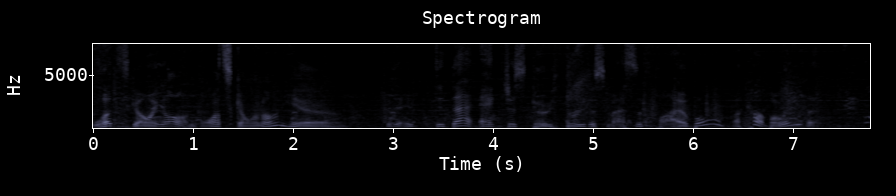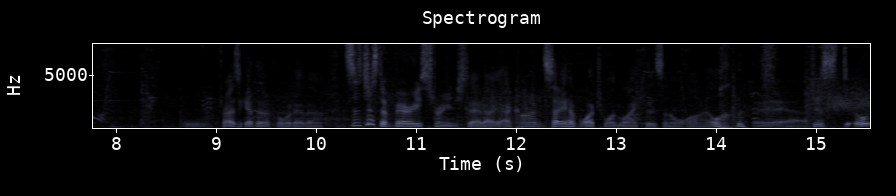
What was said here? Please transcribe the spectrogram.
"What's going on? What's going on here? Did, that egg just go through this massive fireball? I can't believe it." Ooh, tries to get the forward air there. This is just a very strange set. I, I can't say I've watched one like this in a while. Yeah. just oh,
